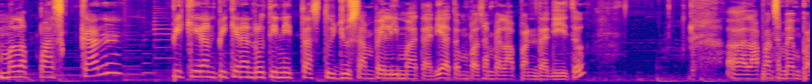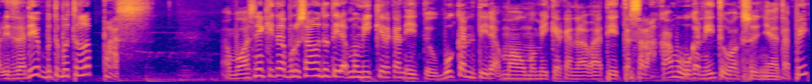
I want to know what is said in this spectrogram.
melepaskan pikiran-pikiran rutinitas 7 sampai 5 tadi atau 4 sampai 8 tadi itu uh, 8 sampai 4 itu tadi betul-betul lepas. Bahwasanya kita berusaha untuk tidak memikirkan itu, bukan tidak mau memikirkan dalam arti terserah kamu, bukan itu maksudnya, tapi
